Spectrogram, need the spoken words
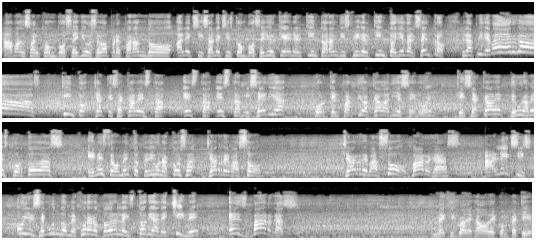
avanzan con Bosellur, se va preparando Alexis, Alexis con Bosellur, quiere en el quinto, Aranguis pide el quinto, llega el centro, la pide Vargas, quinto, ya que se acabe esta, esta, esta miseria, porque el partido acaba 10-0, ¿eh? que se acabe de una vez por todas, en este momento te digo una cosa, ya rebasó, ya rebasó Vargas, a Alexis, hoy el segundo mejor anotador en la historia de Chile, es Vargas. México ha dejado de competir.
